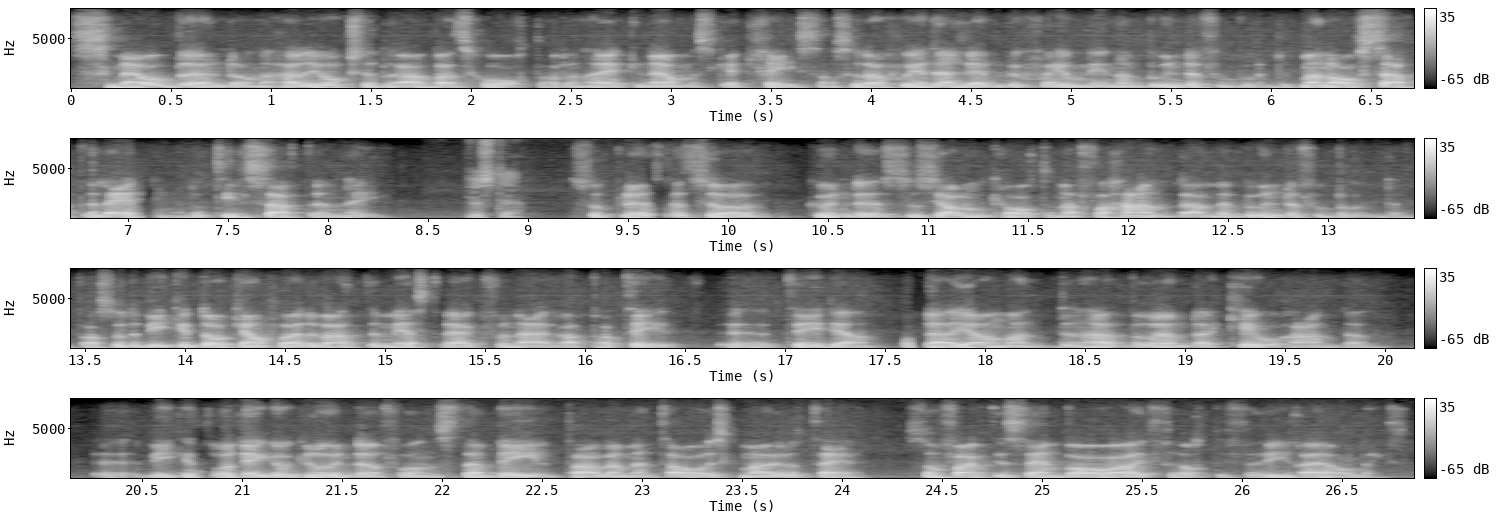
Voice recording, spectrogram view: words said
småbönderna hade ju också drabbats hårt av den här ekonomiska krisen så där skedde en revolution inom bondeförbundet. Man avsatte ledningen och tillsatte en ny. Just det. Så plötsligt så kunde Socialdemokraterna förhandla med bondeförbundet, alltså det, vilket då kanske hade varit det mest reaktionära partiet eh, tidigare. Och där gör man den här berömda kohandeln, eh, vilket då lägger grunden för en stabil parlamentarisk majoritet som faktiskt sen varar i 44 år. Liksom.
